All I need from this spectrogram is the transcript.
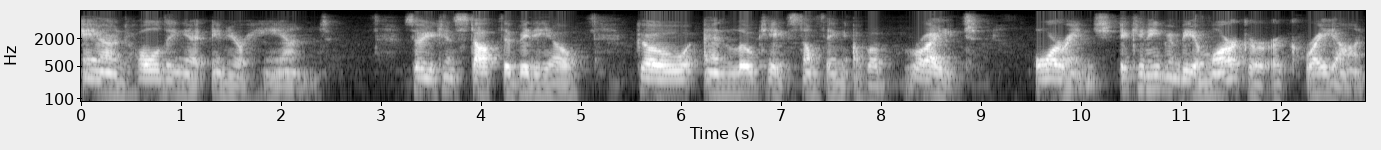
and holding it in your hand. So you can stop the video, go and locate something of a bright orange. It can even be a marker or crayon,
